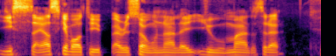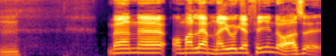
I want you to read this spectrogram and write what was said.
gissar jag ska vara typ Arizona eller Yuma eller sådär. Mm. Men eh, om man lämnar geografin då, alltså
